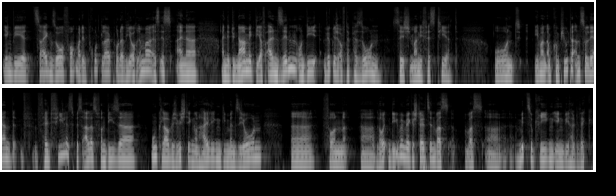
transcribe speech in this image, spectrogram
irgendwie zeigen, so formt man den Brotleib oder wie auch immer. Es ist eine, eine Dynamik, die auf allen Sinnen und die wirklich auf der Person sich manifestiert. Und jemand am Computer anzulernen, fällt vieles bis alles von dieser unglaublich wichtigen und heiligen Dimension äh, von äh, Leuten, die über mir gestellt sind, was, was äh, mitzukriegen, irgendwie halt weg.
